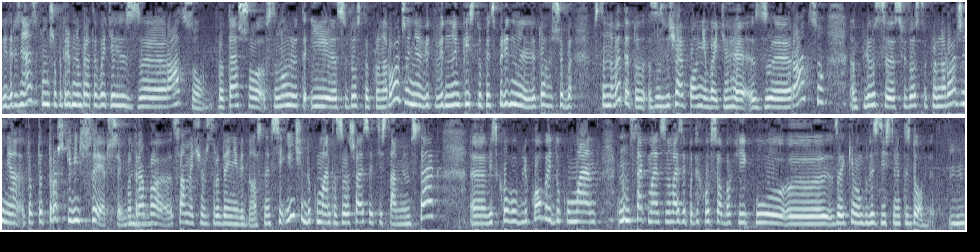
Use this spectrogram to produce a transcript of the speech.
відрізняється, тому що потрібно брати витяги з РАЦу про те, що встановлювати і свідоцтво про народження, відповідно який ступінь споріднення для того, щоб встановити, то зазвичай повні витяги з РАЦу, плюс свідоцтво про народження, тобто трошки він ширший, бо треба саме через родинні відносини. Всі інші документи залишаються ті самі МСЕК, е, військово-обліковий документ. Ну, МСЕК мається на увазі по тих особах, яку, е, за якими буде здійснюватись догляд. Е,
